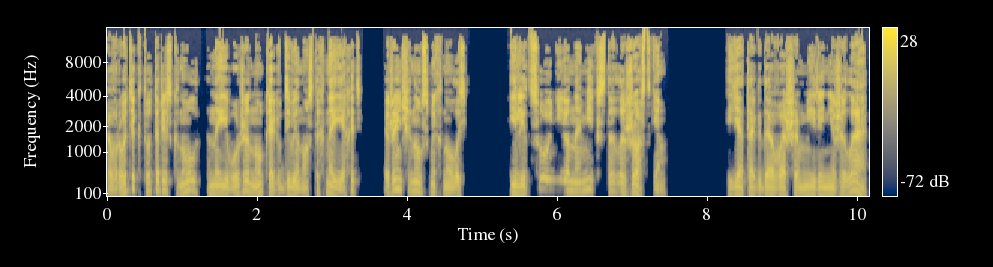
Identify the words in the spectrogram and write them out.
Вроде кто-то рискнул на его жену, как в девяностых, наехать». Женщина усмехнулась, и лицо у нее на миг стало жестким. Я тогда в вашем мире не жила,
